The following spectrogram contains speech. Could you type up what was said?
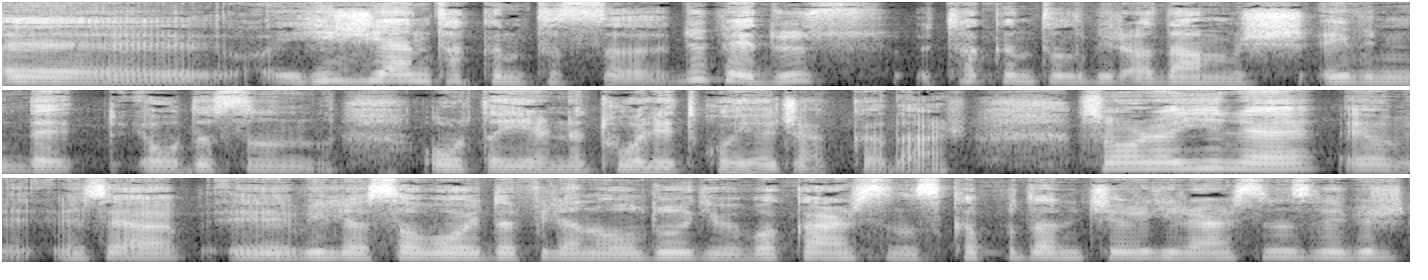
e, hijyen takıntısı düpedüz takıntılı bir adammış evinde odasının orta yerine tuvalet koyacak kadar. Sonra yine e, mesela e, Villa Savoy'da filan olduğu gibi bakarsınız kapıdan içeri girersiniz ve bir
